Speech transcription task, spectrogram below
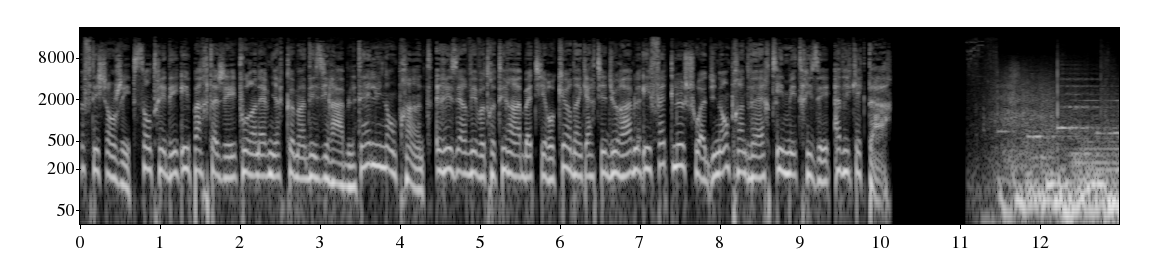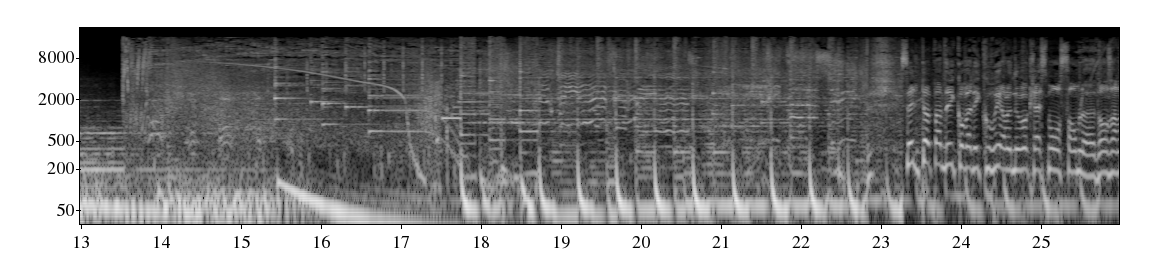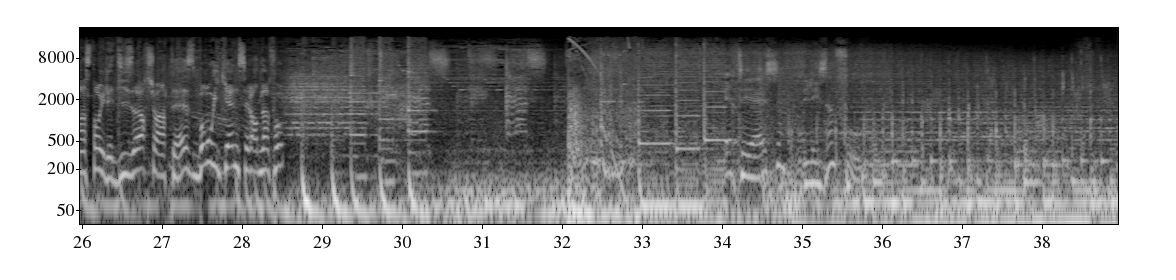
peuvent échanger, s'entraider et partager pour un avenir commun désirable. Telle une empreinte. Réservez votre terrain à bâtir au cœur d'un quartier durable et faites le choix d'une empreinte verte et maîtrisée avec Hectare. C'est le top 1D qu'on va découvrir le nouveau classement ensemble dans un instant. Il est 10h sur RTS. Bon week-end, c'est l'heure de l'info. RTS, les infos.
